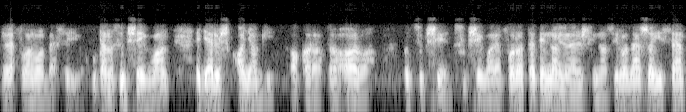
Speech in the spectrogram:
reformról beszéljünk. Utána szükség van egy erős anyagi akaratra arra, hogy szükség, szükség van reformra, tehát egy nagyon erős finanszírozásra, hiszen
